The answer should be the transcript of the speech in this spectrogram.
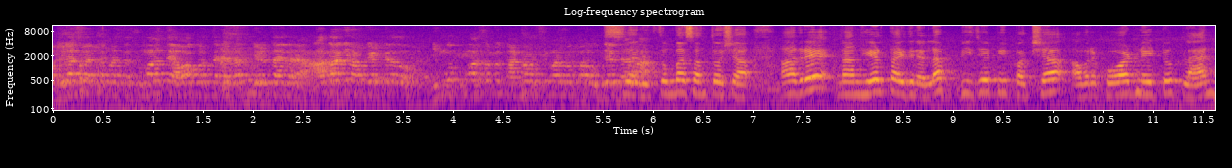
ಅಭಿಲಾಷ ವ್ಯಕ್ತಪಡಿಸ್ತಾರೆ ಸುಮಾರತೆ ಯಾವಾಗ ಬರ್ತಾರೆ ಅಂತ ಕೇಳ್ತಾ ಇದ್ದಾರೆ. ಹಾಗಾಗಿ ನಾವು ಕೇಳ್ತಿರೋದು, ನಿಮಗೂ ಕುಮಾರಸ್ವಾಮಿ ಕಾಂಟ್ರವರ್ಸಿ ಮಾಡಬೇಕು ಅನ್ನೋ ಉದ್ದೇಶ ತುಂಬ ಸಂತೋಷ. ಆದರೆ ನಾನು ಹೇಳ್ತಾ ಇದ್ದೀನಲ್ಲ ಬಿ ಜೆ ಪಿ ಪಕ್ಷ ಅವರ ಕೋಆರ್ಡಿನೇಟು ಪ್ಲ್ಯಾನ್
